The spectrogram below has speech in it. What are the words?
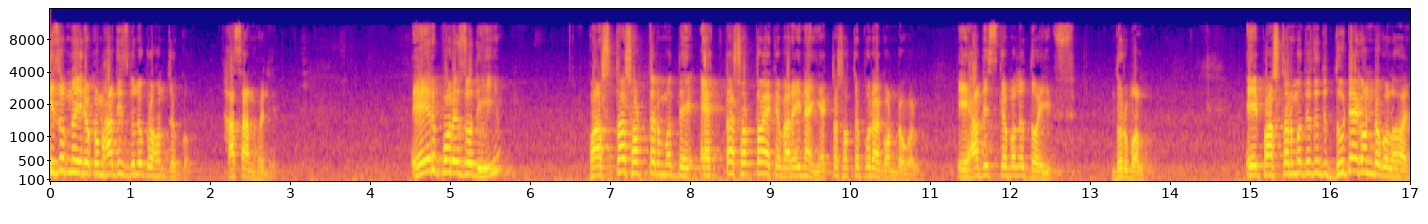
এই জন্য এরকম হাদিসগুলো গ্রহণযোগ্য, হাসান হইলে। এরপরে যদি পাঁচটা শর্তের মধ্যে একটা শর্ত একেবারেই নাই, একটা শর্তে পুরা গন্ডগোল। এই হাদিসকে বলে দইফ দুর্বল। এই পাঁচটার মধ্যে যদি দুইটা গন্ডগোল হয়,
